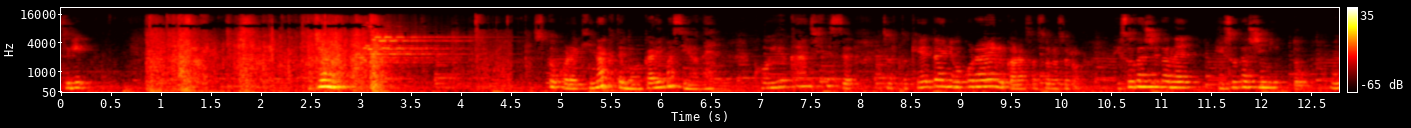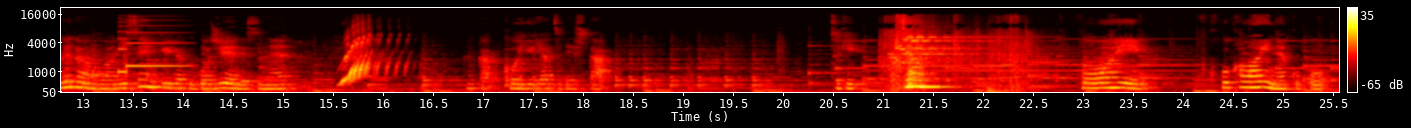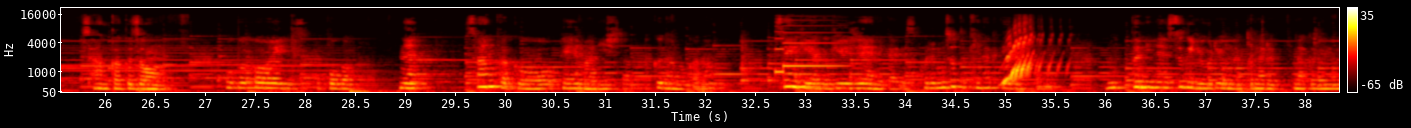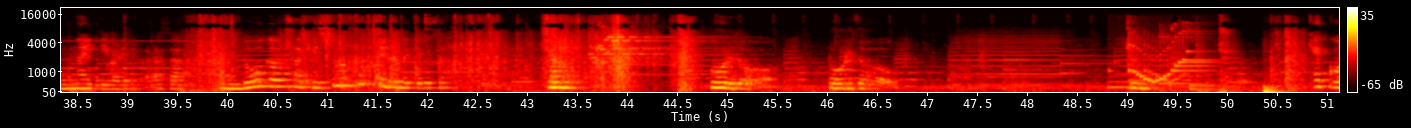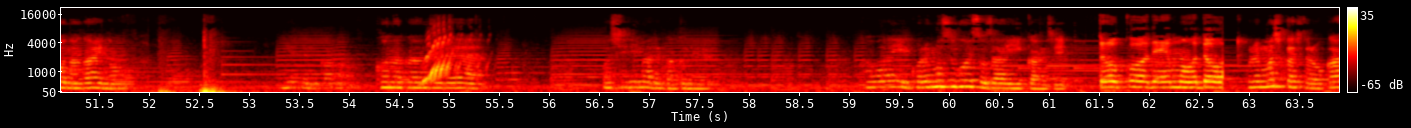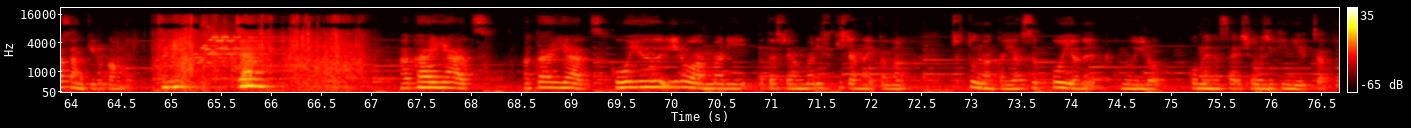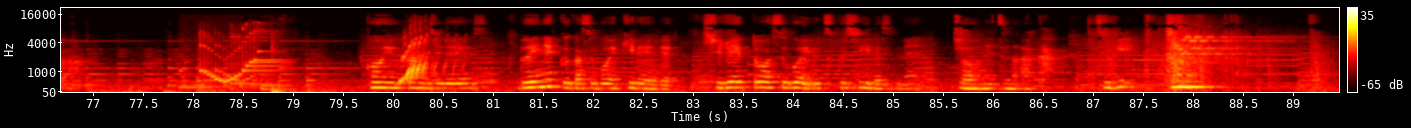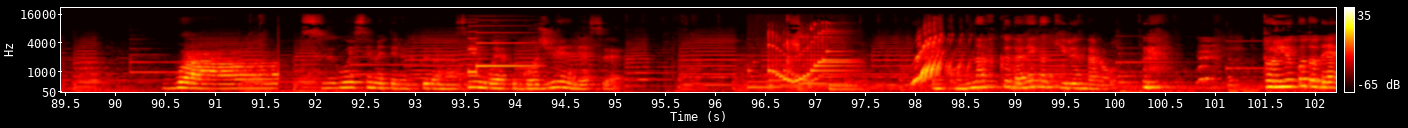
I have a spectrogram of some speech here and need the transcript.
次。じゃんちょっとこれ着なくても分かりますよね。こういう感じです。ちょっと携帯に怒られるからさそろそろ。へそ出しだねへそ出しニット。お値段は2950円ですね。なんかこういうやつでした。次。じゃん。かわいい。ここかわいいねここ。三角ゾーン。ここがかわいいです。ここが。ね。三角をテーマにした服なのかな？1990円みたいです。これもちょっと着なくていいですかね？本当にねすぐ容量なくなるなくないって言われるからさあの動画をさ消しまくってるんだけどさ。じゃんボルドー。ボルドー、うん、結構長いの。見えてるかな？こんな感じでお尻まで隠れる。かわい。いこれもすごい素材いい感じ。どこでもどこれもしかしたらお母さん着るかも。次。じゃん。赤いやつ。赤いやつ。こういう色あんまり私あんまり好きじゃないかな。ちょっとなんか安っぽいよね。この色。ごめんなさい。正直に言っちゃった。こういう感じです。V ネックがすごい綺麗でシルエットはすごい美しいですね。情熱の赤。次わー。すごい攻めてる服だな。1550円です。こんな服誰が着るんだろう。ということで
